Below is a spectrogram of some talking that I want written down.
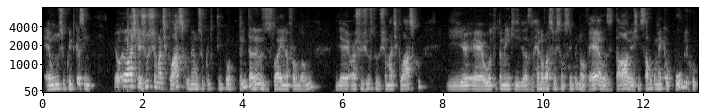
É um circuito que, assim, eu, eu acho que é justo chamar de clássico, né? Um circuito que tem pô, 30 anos de história aí na Fórmula 1. E é, eu acho justo chamar de clássico. E é outro também que as renovações são sempre novelas e tal, e a gente sabe como é que é o público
